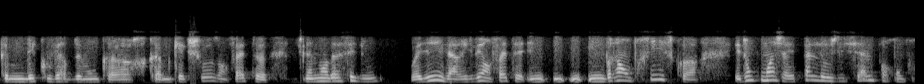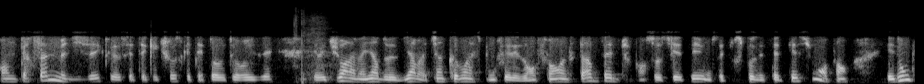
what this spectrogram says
comme une découverte de mon corps, comme quelque chose, en fait, euh, finalement d'assez doux. Vous voyez, il arrivait en fait une, vraie emprise, quoi. Et donc moi, j'avais pas le logiciel pour comprendre. Personne me disait que c'était quelque chose qui n'était pas autorisé. Il y avait toujours la manière de dire, bah tiens, comment est-ce qu'on fait les enfants, etc. Vous savez, en société, on s'est tous posé cette question, enfin. Et donc,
